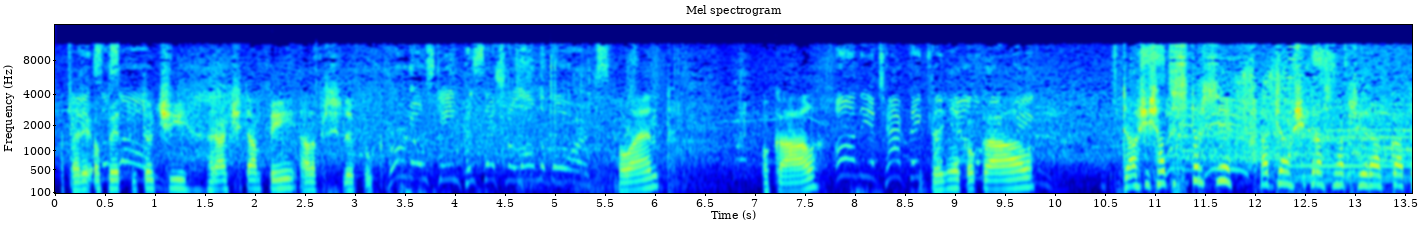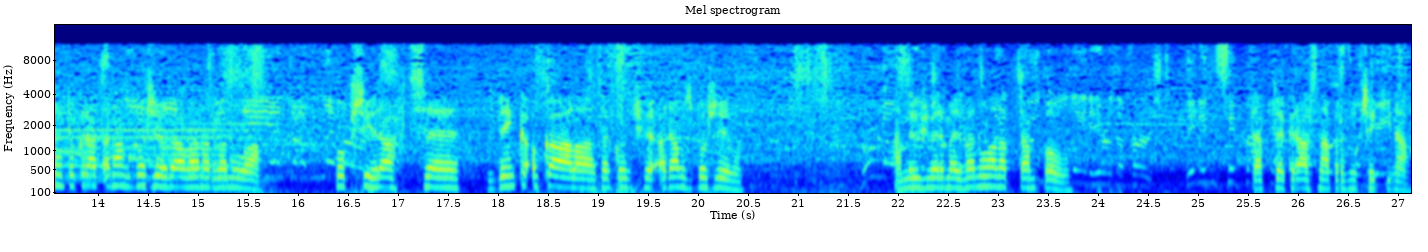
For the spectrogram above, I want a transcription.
A tady opět útočí hráči Tampy, ale přišli puk. Holland, Okál, Zdeněk Okál, další šance Strsy a další krásná přihrávka, tentokrát Adam Zbořil dává na 2-0. Po přihrávce Zdenka Okála zakončuje Adam Zbořil. A my už vedeme 2-0 nad Tampou. Tak to je krásná první třetina.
